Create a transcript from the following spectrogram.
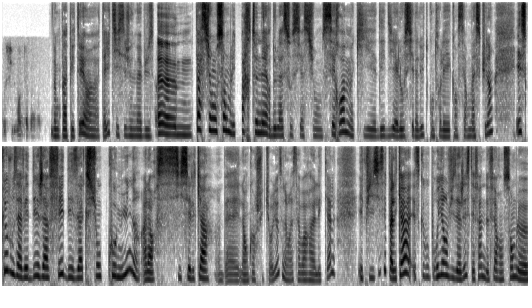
aussi loin que là-bas. Donc pas hein, à Tahiti, si je ne m'abuse. Euh, Patients Ensemble est partenaire de l'association Sérum, qui est dédiée elle aussi à la lutte contre les cancers masculins. Est-ce que vous avez déjà fait des actions communes? Alors si c'est le cas, ben, là encore je suis curieuse, j'aimerais savoir euh, lesquelles. Et puis si c'est pas le cas, est-ce que vous pourriez envisager, Stéphane, de faire ensemble euh,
